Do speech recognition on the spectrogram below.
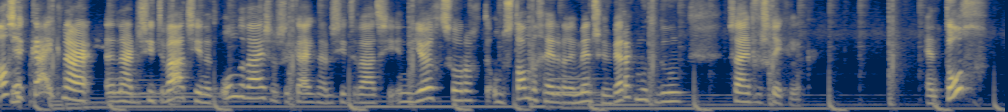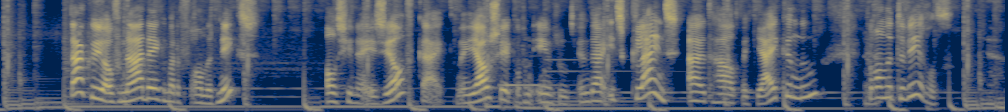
Als je kijkt naar, eh, naar de situatie in het onderwijs, als je kijkt naar de situatie in de jeugdzorg, de omstandigheden waarin mensen hun werk moeten doen, zijn verschrikkelijk. En toch, daar kun je over nadenken, maar er verandert niks. Als je naar jezelf kijkt, naar jouw cirkel van invloed en daar iets kleins uithaalt wat jij kunt doen, verandert de wereld. Ja,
